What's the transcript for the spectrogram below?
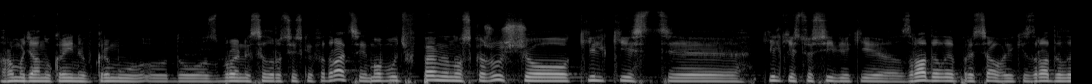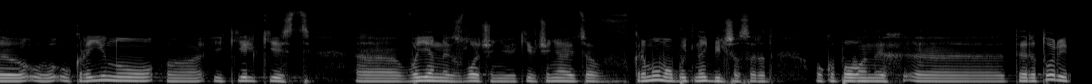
громадян України в Криму е, до Збройних сил Російської Федерації. Мабуть, впевнено скажу, що кількість, е, кількість осіб, які зрадили присягу, які зрадили Україну, е, і кількість е, воєнних злочинів, які вчиняються в Криму, мабуть, найбільша серед окупованих е, територій.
